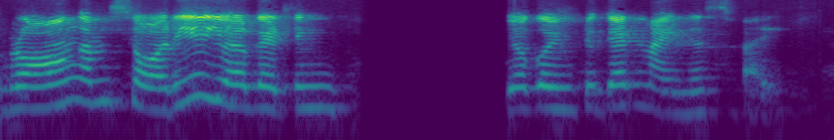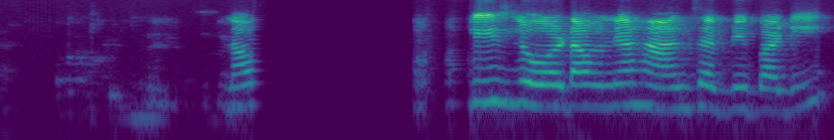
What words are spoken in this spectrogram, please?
wrong. I'm sorry. You're getting. You're going to get minus five. Now, please lower down your hands, everybody.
